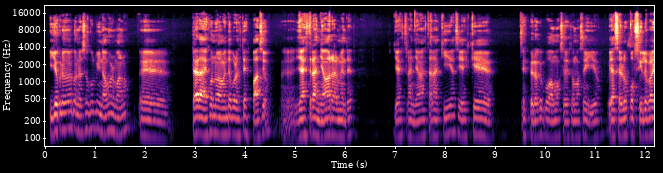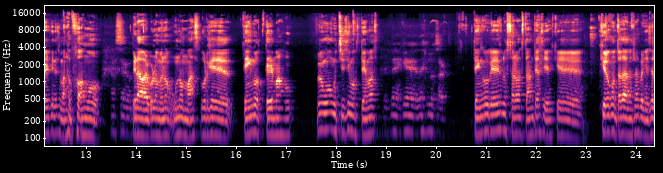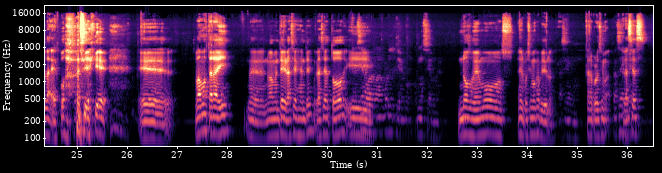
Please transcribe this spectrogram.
Y yo creo que con eso culminamos, hermano. Eh, te agradezco nuevamente por este espacio. Eh, ya extrañaba realmente. Ya extrañaba estar aquí, así es que espero que podamos hacer esto más seguido. Voy a hacer lo posible para que el fin de semana podamos grabar por lo menos uno más, porque tengo temas, tengo muchísimos temas. Tienes que desglosar. Tengo que desglosar bastante, así es que quiero contar nuestra experiencia en la Expo, así es que eh, vamos a estar ahí. Eh, nuevamente, gracias, gente. Gracias a todos. Y Gracias, hermano, por tu tiempo, como siempre. nos vemos en el próximo capítulo. Así. Hasta la próxima. Gracias. Gracias.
